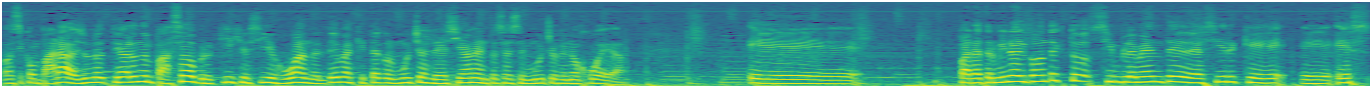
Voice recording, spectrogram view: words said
O sea, comparado. Yo no estoy hablando en pasado, pero Kyrgios sigue jugando. El tema es que está con muchas lesiones, entonces hace mucho que no juega. Eh, para terminar el contexto, simplemente decir que eh, es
